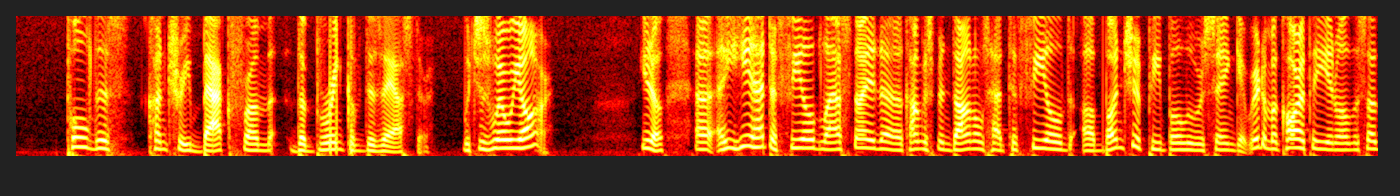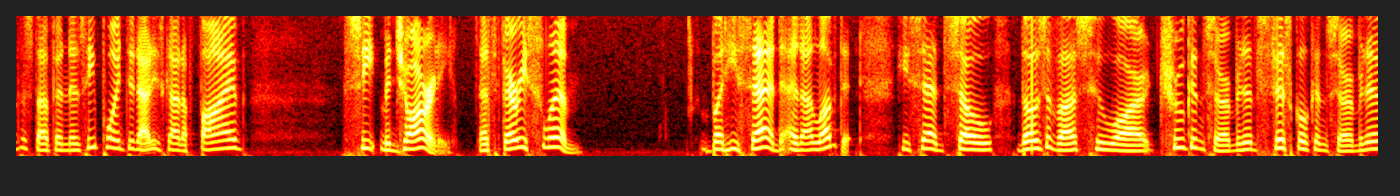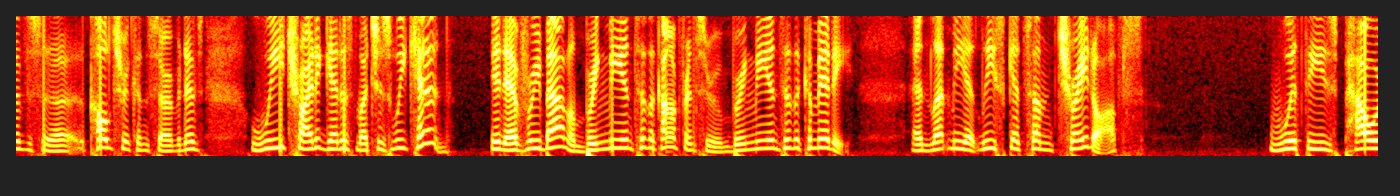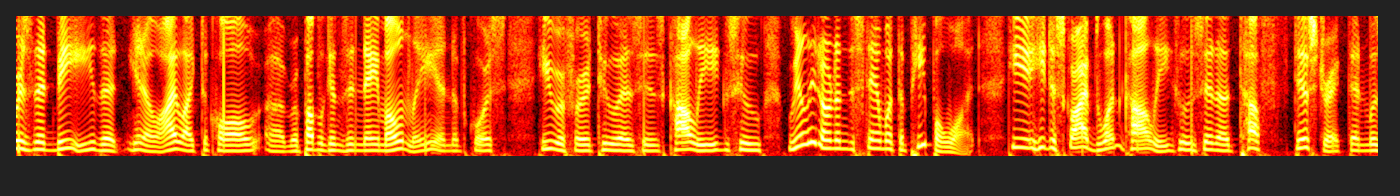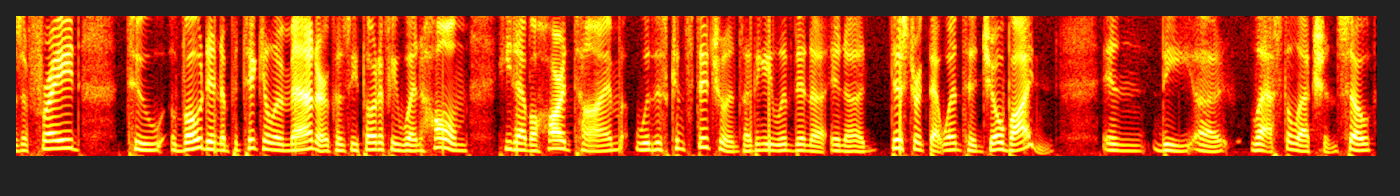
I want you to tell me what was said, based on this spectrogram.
pull this country back from the brink of disaster, which is where we are you know, uh, he had to field last night. Uh, Congressman Donalds had to field a bunch of people who were saying get rid of McCarthy and all this other stuff. And as he pointed out, he's got a five seat majority. That's very slim. But he said, and I loved it. He said, so those of us who are true conservatives, fiscal conservatives, uh, culture conservatives, we try to get as much as we can in every battle. Bring me into the conference room, bring me into the committee and let me at least get some trade offs with these powers that be that, you know, I like to call uh, Republicans in name only. And of course, he referred to as his colleagues who really don't understand what the people want. He, he described one colleague who's in a tough district and was afraid to vote in a particular manner because he thought if he went home he'd have a hard time with his constituents. I think he lived in a in a district that went to Joe Biden, in the uh, last election. So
